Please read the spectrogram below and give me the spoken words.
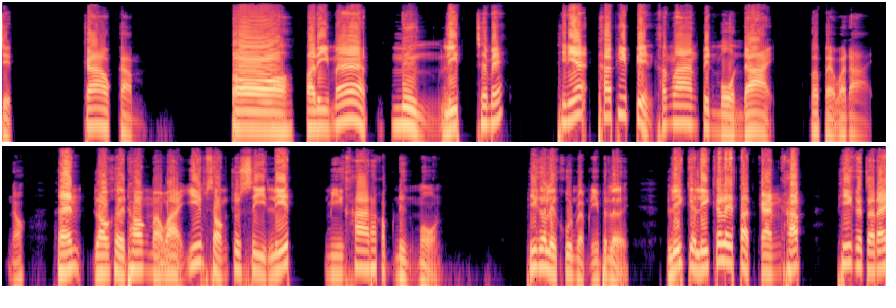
1.79 กรัม ต่อปริมาตร 1 ลิตรใช่ไหมทีเนี้ยถ้าพี่เปลี่ยนข้างล่างเป็นโมลได้ ก็แปลว่าได้เนาะเพราะฉะนั้นเราเคยท่องมาว่า 22.4 ลิตร มีค่าเท่ากับ 1 โมล พี่ก็เลยคูณแบบนี้ไปเลย ลิตรกับลิตรก็เลยตัดกันครับ พี่ก็จะได้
